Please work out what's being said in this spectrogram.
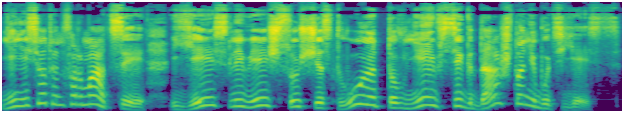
не несет информации. Если вещь существует, то в ней всегда что-нибудь есть».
